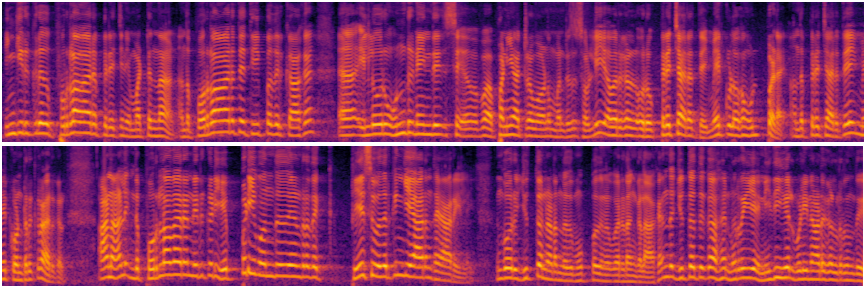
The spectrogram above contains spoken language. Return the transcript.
இங்கு இருக்கிறது பொருளாதார பிரச்சனை மட்டும்தான். அந்த பொருளாதாரத்தை தீர்ப்பதற்காக எல்லோரும் ஒன்றிணைந்து செ- பணியாற்ற வேணும் என்று சொல்லி அவர்கள் ஒரு பிரச்சாரத்தை மேற்குலகம் உட்பட அந்த பிரச்சாரத்தை மேற்கொண்டிருக்கிறார்கள். ஆனால் இந்த பொருளாதார நெருக்கடி எப்படி வந்ததுன்றதை பேசுவதற்கு இங்கே யாரும் தயாரில்லை. இங்கே ஒரு யுத்தம் நடந்தது முப்பது வருடங்களாக. இந்த யுத்தத்துக்காக நிறைய நிதிகள் வெளிநாடுகளிலிருந்து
